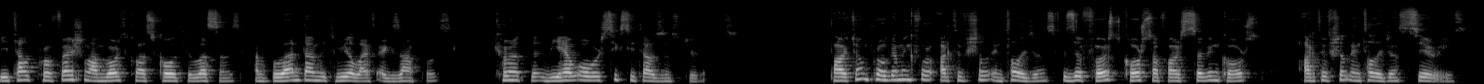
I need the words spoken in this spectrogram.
we tell professional and world-class quality lessons and blend them with real-life examples. Currently, we have over 60,000 students. Python Programming for Artificial Intelligence is the first course of our 7-course Artificial Intelligence series.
